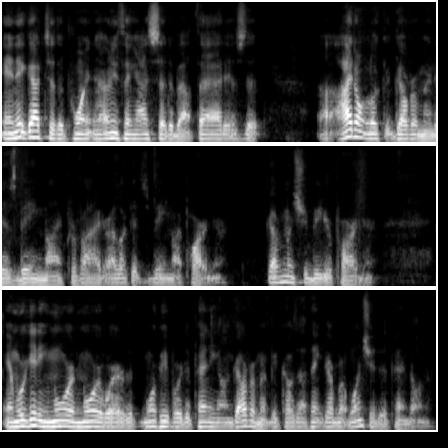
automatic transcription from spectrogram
and it got to the point. The only thing I said about that is that uh, I don't look at government as being my provider. I look at it as being my partner. Government should be your partner. And we're getting more and more where the, more people are depending on government because I think government wants you to depend on them.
